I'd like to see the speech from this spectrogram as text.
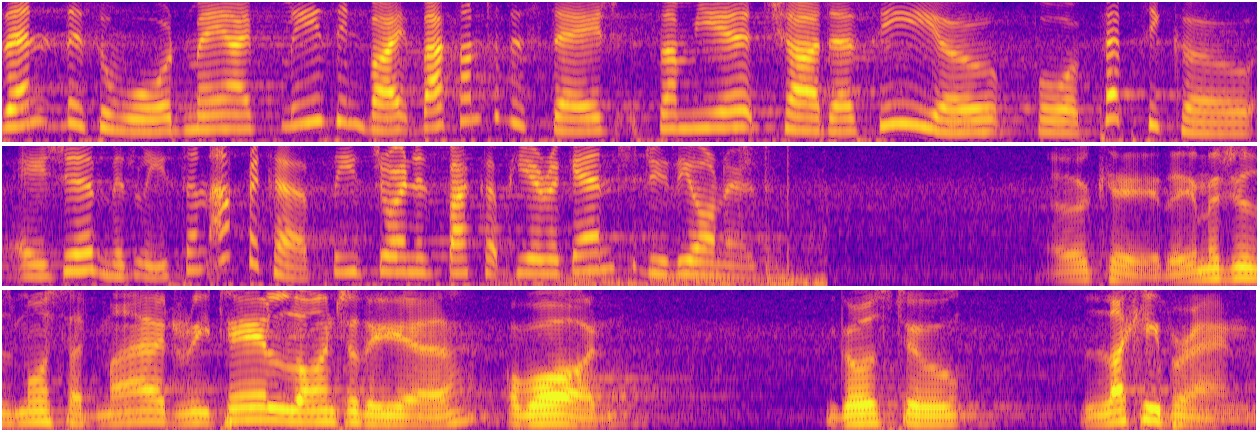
Present this award, may I please invite back onto the stage Samir Chada, CEO for PepsiCo Asia, Middle East, and Africa. Please join us back up here again to do the honors. Okay, the Images Most Admired Retail Launch of the Year award goes to Lucky Brand.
